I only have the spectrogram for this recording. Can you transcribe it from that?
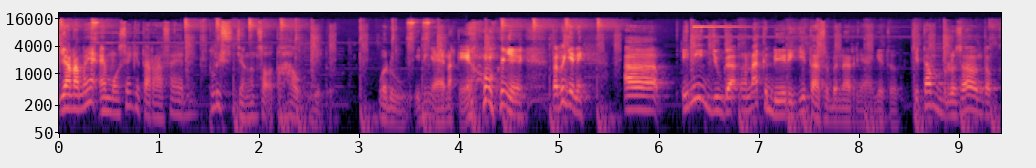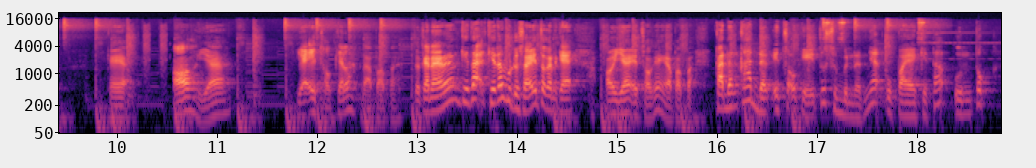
Yang namanya emosi yang kita rasain please jangan sok tahu gitu waduh ini nggak enak ya tapi gini uh, ini juga kena ke diri kita sebenarnya gitu. Kita berusaha untuk kayak oh ya ya it's okay lah nggak apa-apa. Kadang-kadang kita kita berusaha itu kan kayak oh ya it's okay nggak apa-apa. Kadang-kadang it's okay itu sebenarnya upaya kita untuk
